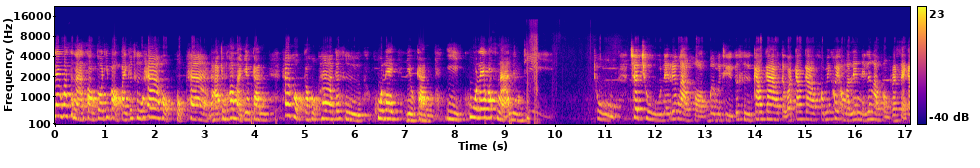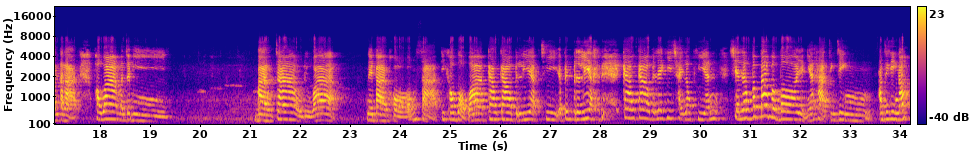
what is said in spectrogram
เลขวาสนาสองตัวที่บอกไปก็คือห้าหกหกห้านะคะ เป็นความหมายเดียวกันห้าหกกับหกห้าก็คือคู่เลขเดียวกัน อีกคู่เลขวาสนาหนึ่งที่ถูกเชิดชูในเรื่องราวของเบอร์มือถือก็คือ 99 แต่ว่า 99 เขาไม่ค่อยเอามาเล่นในเรื่องราวของกระแสการตลาด เพราะว่ามันจะมีบางเจ้าหรือว่า ในบางของศาสตร์ที่เขาบอกว่า 99 เป็นเรียกที่เอ่อเป็นเป็นเรียก 99 เป็นเลขที่ใช้เราเพี้ยนเช่นแล้วบ้าบอๆอย่างเงี้ยค่ะ จริง ๆ เอาจริงๆเนาะ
